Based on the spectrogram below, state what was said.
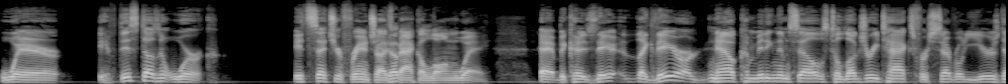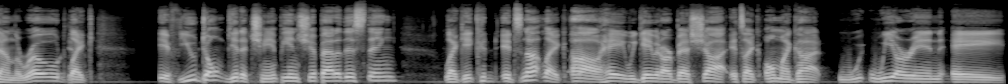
where if this doesn't work, it sets your franchise Yep. back a long way. Uh, because they're like they are now committing themselves to luxury tax for several years down the road. Like, if you don't get a championship out of this thing, like it could, it's not like oh hey we gave it our best shot. It's like oh my god we, we are in a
